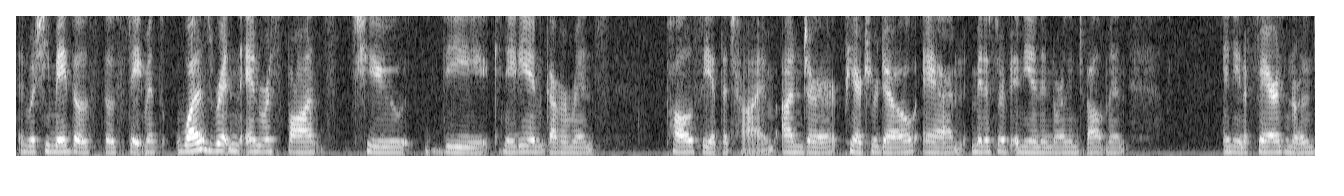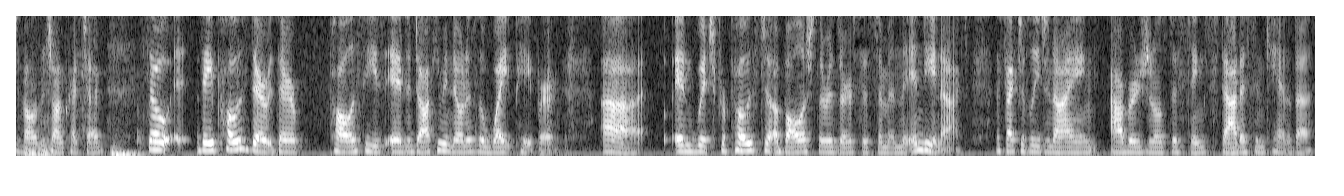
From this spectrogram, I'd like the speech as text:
in which he made those those statements was written in response to the Canadian government's policy at the time under Pierre Trudeau and Minister of Indian and Northern Development, Indian Affairs and Northern Development, Jean Chrétien. So they posed their their policies in a document known as the White Paper. Uh, in which proposed to abolish the reserve system and the Indian Act, effectively denying Aboriginals distinct status in Canada.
